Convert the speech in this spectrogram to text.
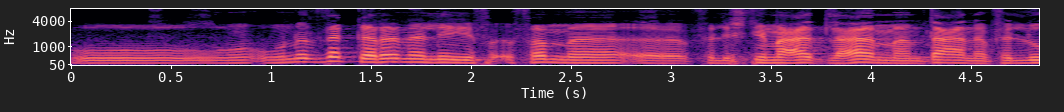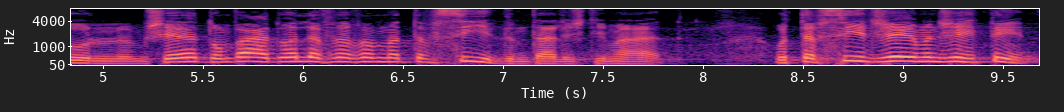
ونتذكر أنا اللي فما آه، في الاجتماعات العامة نتاعنا في الأول مشات ومن بعد ولا فما تفسيد نتاع الاجتماعات. والتفسيد جاي من جهتين.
